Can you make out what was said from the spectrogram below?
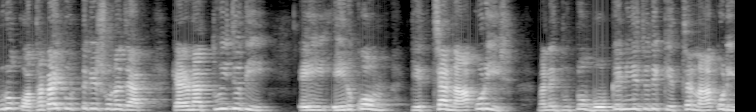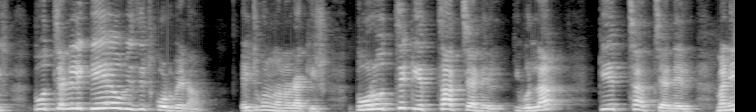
পুরো কথাটাই তোর থেকে শোনা যাক। কেননা তুই যদি এই, এইরকম কেচ্ছা না করিস মানে দুটো বউকে নিয়ে যদি কেচ্ছা না করিস, তোর চ্যানেলে কেউ ভিজিট করবে না। এইটুকু মনে রাখিস। তোর হচ্ছে কেচ্ছার চ্যানেল কি বললাম? কেচ্ছার চ্যানেল মানে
